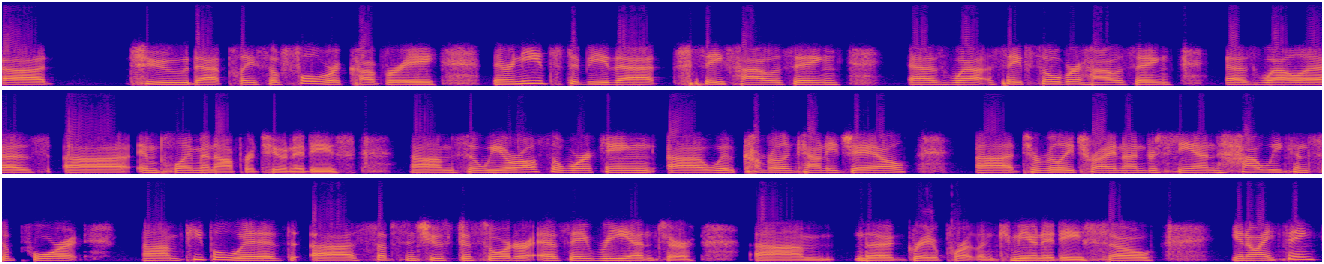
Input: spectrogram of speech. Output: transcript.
uh, to that place of full recovery, there needs to be that safe housing as well, safe sober housing, as well as uh, employment opportunities. Um, so we are also working uh, with Cumberland County Jail uh, to really try and understand how we can support um, people with uh, substance use disorder as they re-enter um, the Greater Portland community. So, you know, I think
